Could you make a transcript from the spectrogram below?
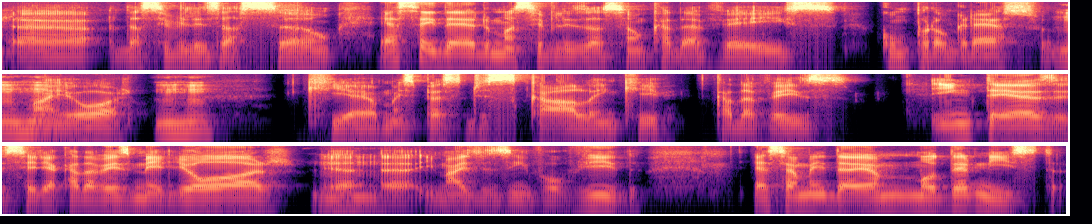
uh, da civilização. Essa ideia de uma civilização cada vez com progresso uhum. maior, uhum. que é uma espécie de escala em que cada vez em tese, seria cada vez melhor uhum. uh, e mais desenvolvido. Essa é uma ideia modernista.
